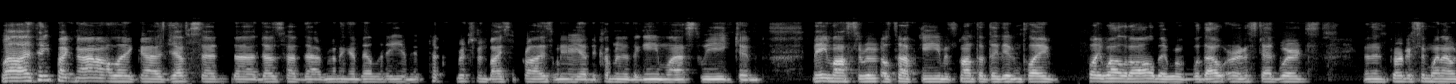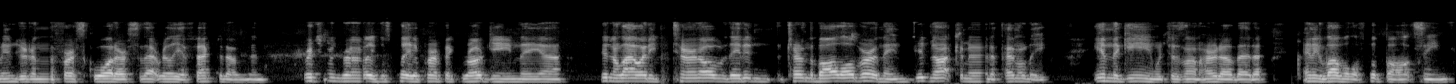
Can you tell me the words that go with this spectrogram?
Well, I think Fagnano, like uh, Jeff said, uh, does have that running ability, and it took Richmond by surprise when he had to come into the game last week. And lost a real tough game. It's not that they didn't play play well at all; they were without Earnest Edwards, and then Ferguson went out injured in the first quarter, so that really affected them. And Richmond really just played a perfect road game. They uh, didn't allow any turnover. They didn't turn the ball over, and they did not commit a penalty in the game, which is unheard of at a, any level of football, it seems.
